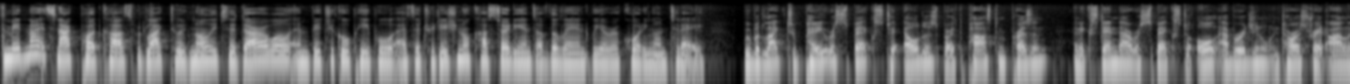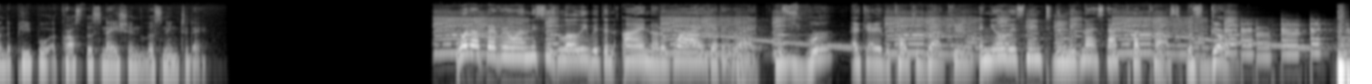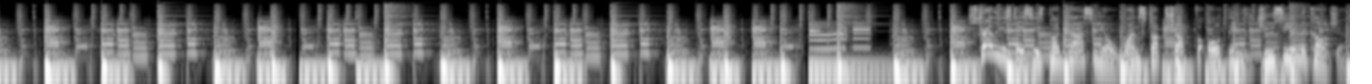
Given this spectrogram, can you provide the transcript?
The Midnight Snack podcast would like to acknowledge the Dharawal and Bidjigal people as the traditional custodians of the land we are recording on today. We would like to pay respects to elders both past and present and extend our respects to all Aboriginal and Torres Strait Islander people across this nation listening today. What up, everyone? This is Lolli with an I, not a Y. Get it right. This is Ruu, aka the Cultured Black Kid. And you're listening to the Midnight Snack podcast. Let's go. Australia's tastiest podcast and your one stop shop for all things juicy in the culture.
